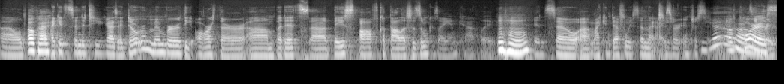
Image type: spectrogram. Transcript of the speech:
Child. Okay. I could send it to you guys. I don't remember the author, um, but it's uh, based off Catholicism because I am Catholic. Mm-hmm. And so um, I can definitely send that to you. if you're interested. in. Yeah. Of It's a great course.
